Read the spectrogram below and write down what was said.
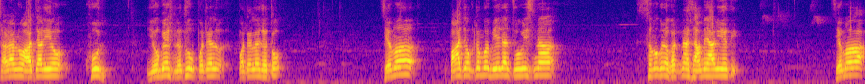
શાળાનો આચાર્ય ખુદ યોગેશ નથુ પટેલ પટેલ જ હતો. જેમાં પાંચ ઓક્ટોબર બે હજાર ચોવીસના સમગ્ર ઘટના સામે આવી હતી. જેમાં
